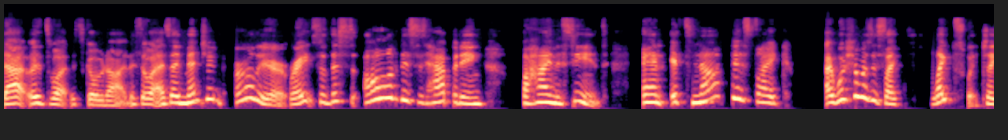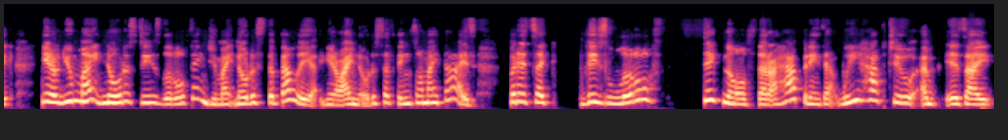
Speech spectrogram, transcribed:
That is what is going on. So as I mentioned earlier, right? So this all of this is happening behind the scenes. And it's not this like, I wish it was this like light switch. Like, you know, you might notice these little things. You might notice the belly. You know, I notice the things on my thighs, but it's like these little signals that are happening that we have to, um, as I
